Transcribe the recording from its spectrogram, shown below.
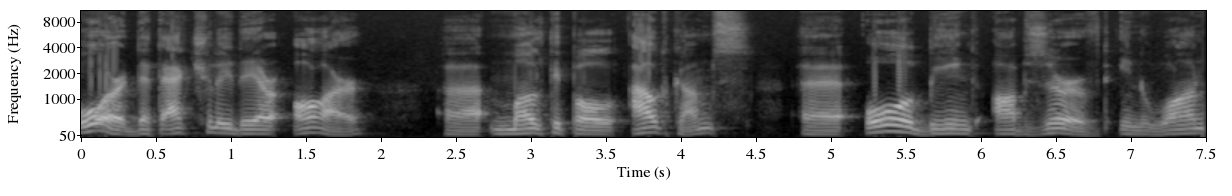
or that actually there are multiple outcomes all being observed in one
